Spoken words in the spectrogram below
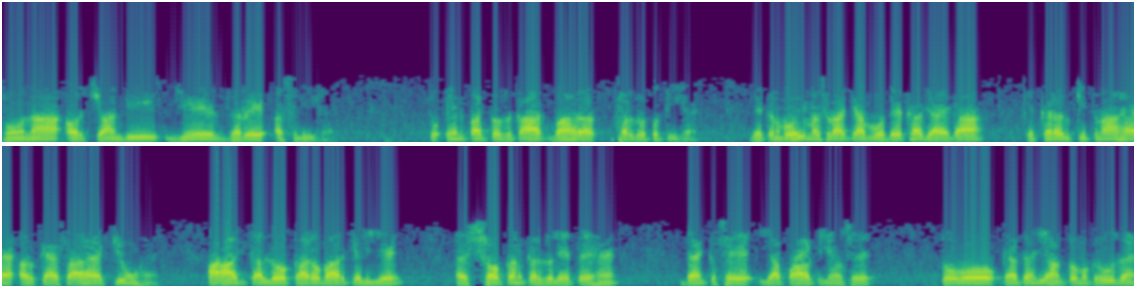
سونا اور چاندی یہ زر اصلی ہے۔ تو ان پر تو زکوٰۃ باہر فرض ہوتی ہے۔ لیکن وہی مسئلہ کہ اب وہ دیکھا جائے گا کہ قرض کتنا ہے اور کیسا ہے، کیوں ہے۔ آج کل لوگ کاروبار کے لیے شوقن قرض لیتے ہیں بینک سے یا پارٹیوں سے۔ تو وہ کہتے ہیں جی ہم تو مقروض ہیں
